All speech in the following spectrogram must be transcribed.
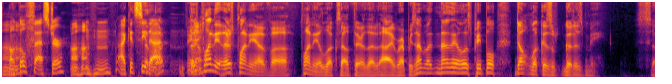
Uncle Fester. Uh-huh. hmm I could see that. There's plenty. There's plenty of uh, plenty of looks out there that I represent, but many of those people don't look as good as me. So,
